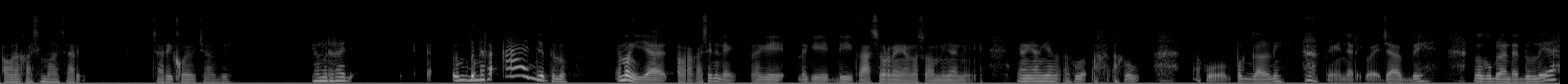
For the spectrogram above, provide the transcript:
Aura kasih malah cari cari koyok cabe. Yang benar aja. Bener aja tuh loh. Emang iya orang kasih nih lagi lagi di kasur nih sama suaminya nih. Yang yang yang aku aku aku pegal nih. Pengen nyari kue cabe. Aku ke Belanda dulu ya.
